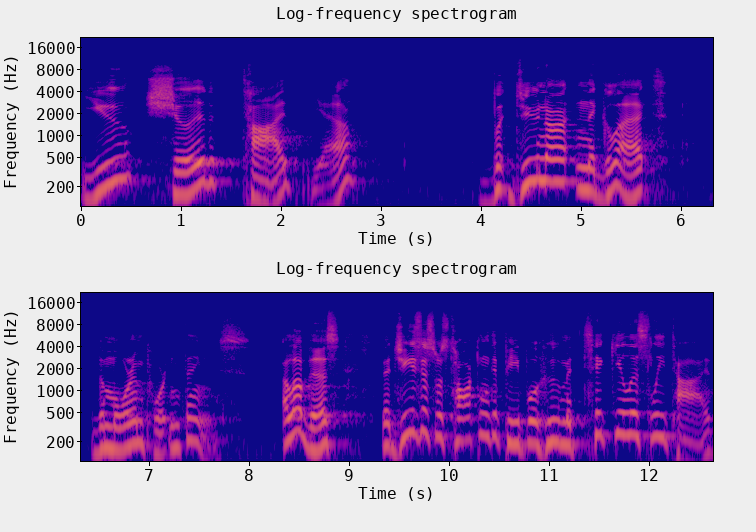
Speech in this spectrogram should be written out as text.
You should tithe, yeah, but do not neglect the more important things. I love this that Jesus was talking to people who meticulously tithed,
